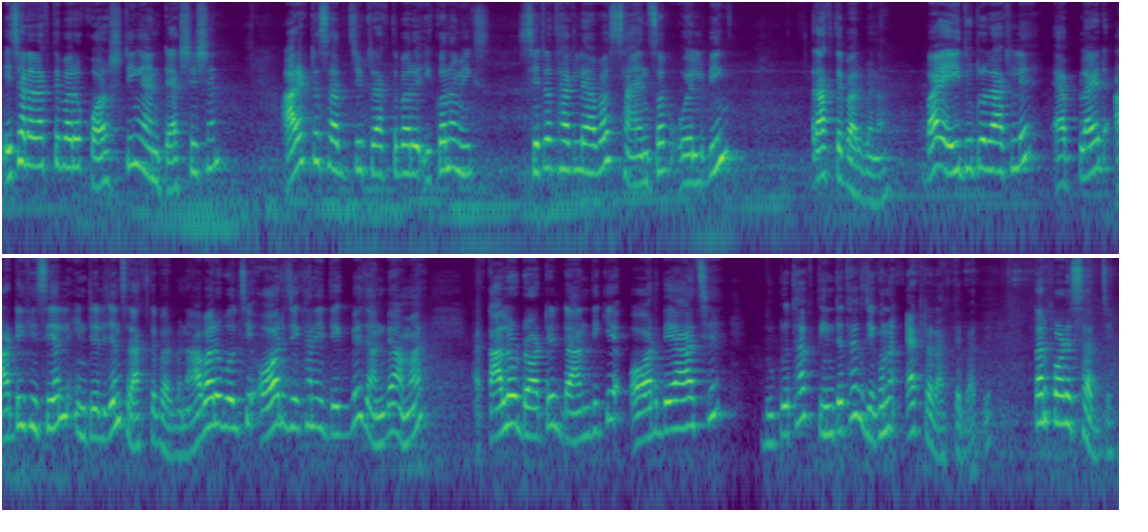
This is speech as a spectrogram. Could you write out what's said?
এছাড়া রাখতে পারো কস্টিং অ্যান্ড ট্যাক্সেশন আরেকটা সাবজেক্ট রাখতে পারো ইকোনমিক্স সেটা থাকলে আবার সায়েন্স অফ ওয়েলবিং রাখতে পারবে না। বা এই দুটো রাখলে অ্যাপ্লাইড আর্টিফিশিয়াল ইন্টেলিজেন্স রাখতে পারবে না। আবারও বলছি অর যেখানেই দেখবে, জানবে আমার কালো ডটের ডান দিকে অর দেয়া আছে, দুটো থাক, তিনটে থাক যে কোনো একটা রাখতে পারবে। তারপরের সাবজেক্ট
